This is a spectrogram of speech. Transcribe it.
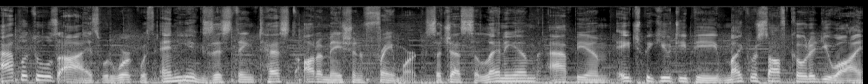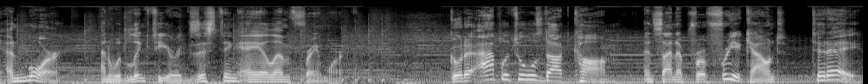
Applitools Eyes would work with any existing test automation framework, such as Selenium, Appium, HPQTP, Microsoft Coded UI, and more, and would link to your existing ALM framework. Go to applitools.com and sign up for a free account today.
